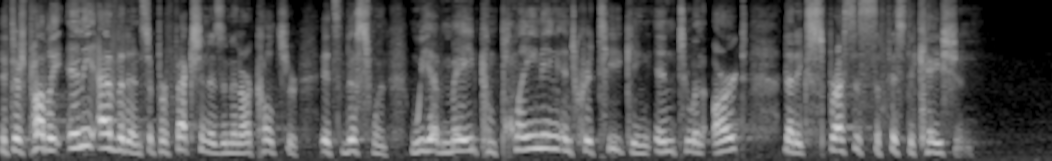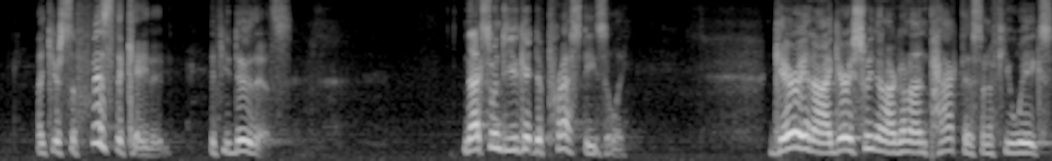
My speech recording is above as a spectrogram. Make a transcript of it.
If there's probably any evidence of perfectionism in our culture, it's this one. We have made complaining and critiquing into an art that expresses sophistication. Like you're sophisticated if you do this. Next one, do you get depressed easily? Gary and I, Gary Sweet and I are going to unpack this in a few weeks.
